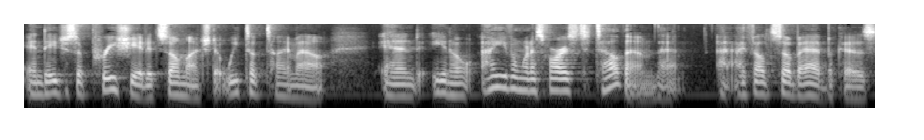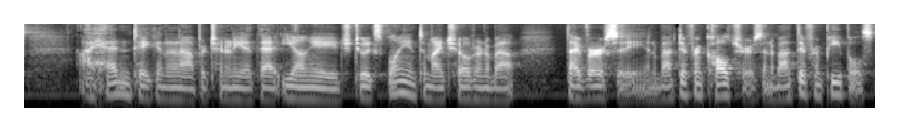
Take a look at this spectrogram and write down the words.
And they just appreciated so much that we took time out. And, you know, I even went as far as to tell them that I felt so bad because I hadn't taken an opportunity at that young age to explain to my children about diversity and about different cultures and about different peoples.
